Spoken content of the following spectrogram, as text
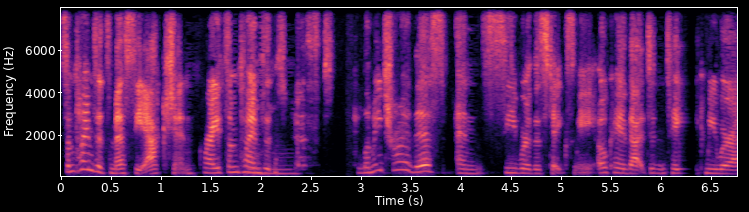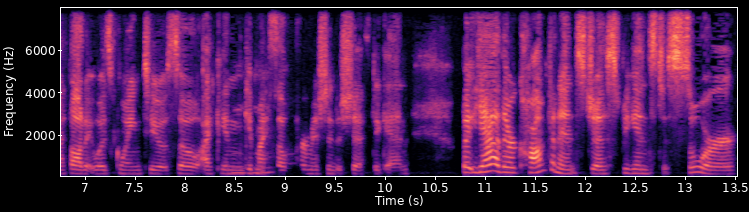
sometimes it's messy action, right? Sometimes mm-hmm. it's just let me try this and see where this takes me. Okay, that didn't take me where I thought it was going to, so I can mm-hmm. give myself permission to shift again. But yeah, their confidence just begins to soar.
